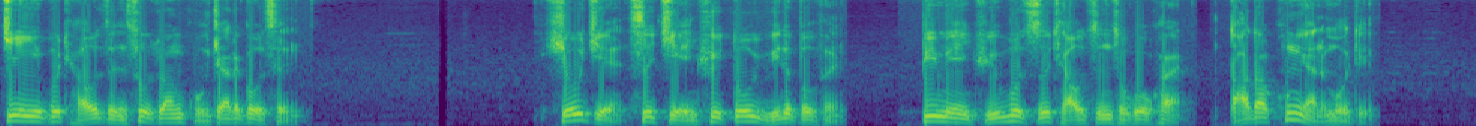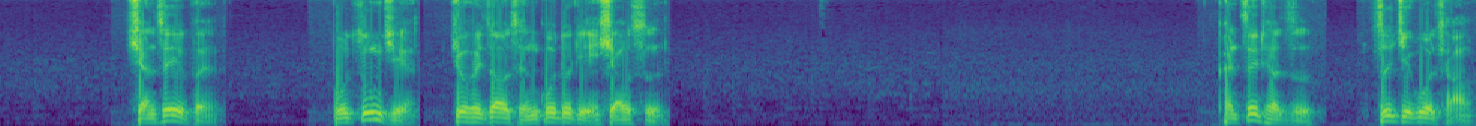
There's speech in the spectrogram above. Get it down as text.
进一步调整树桩骨架的构成。修剪是剪去多余的部分，避免局部枝条增出过快，达到控养的目的。像这一盆，不重剪就会造成过渡点消失。看这条枝，枝节过长，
